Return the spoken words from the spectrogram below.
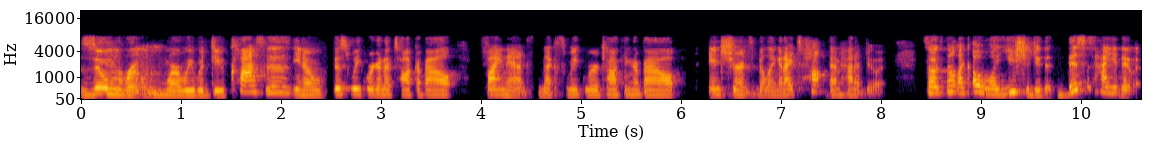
Zoom room where we would do classes. You know, this week we're going to talk about finance. Next week we're talking about insurance billing. And I taught them how to do it. So it's not like, oh, well, you should do that. This is how you do it.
